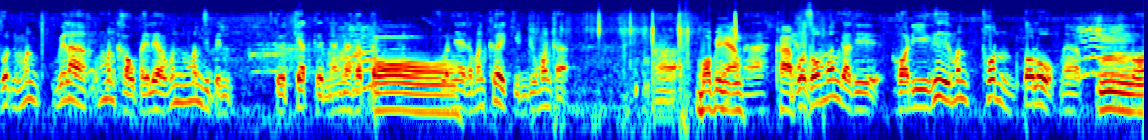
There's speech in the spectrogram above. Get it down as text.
สดนี่มันเวลามันเข้าไปแล้วมันมันสิเป็นเกิดแก๊สเกิดหยังนะครับแต่โอ้ส่วนใหญ่ถ้ามันเคยกินอยู่มันก็อ่า บ่เป็นหยังปัญหาครับผสมมันก็ที่ข้อดีคือมันทนต่อโรคนะครับอืม ต่อ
